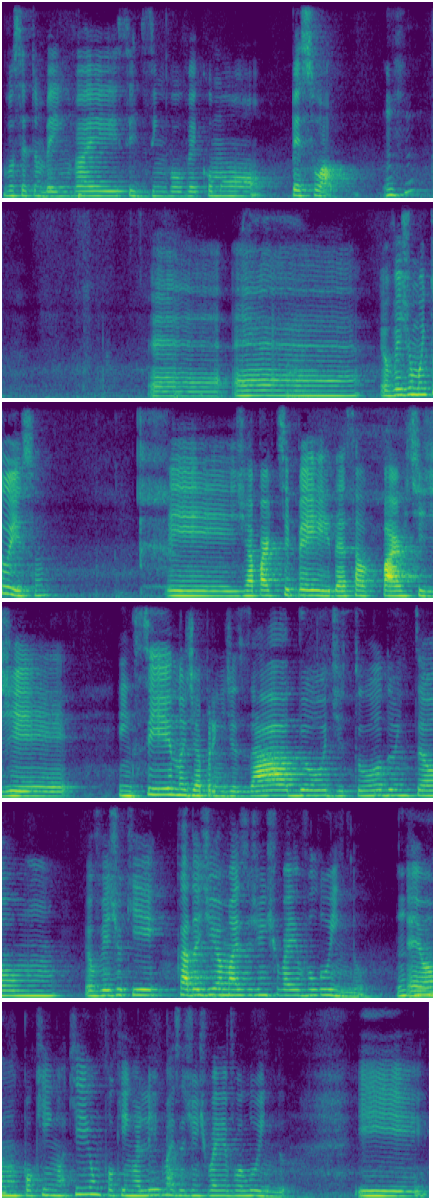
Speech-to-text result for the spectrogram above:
você também vai se desenvolver como pessoal. Uhum. É, é, eu vejo muito isso. E já participei dessa parte de ensino, de aprendizado, de tudo. Então, eu vejo que cada dia mais a gente vai evoluindo. Uhum. É um pouquinho aqui, um pouquinho ali, mas a gente vai evoluindo. E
